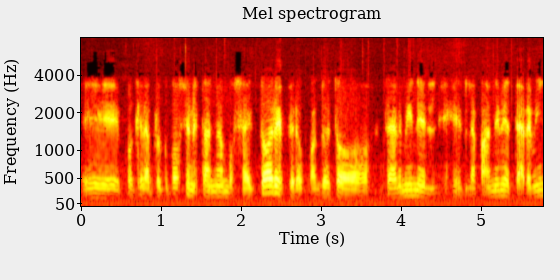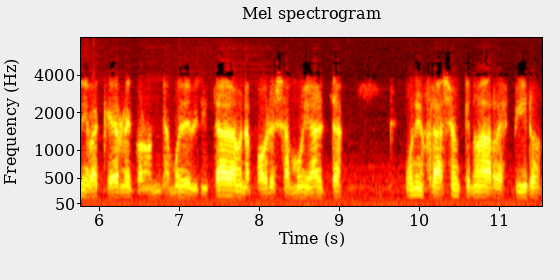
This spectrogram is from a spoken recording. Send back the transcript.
eh, porque la preocupación está en ambos sectores, pero cuando esto termine, la pandemia termine, va a quedar una economía muy debilitada, una pobreza muy alta, una inflación que no da respiro.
